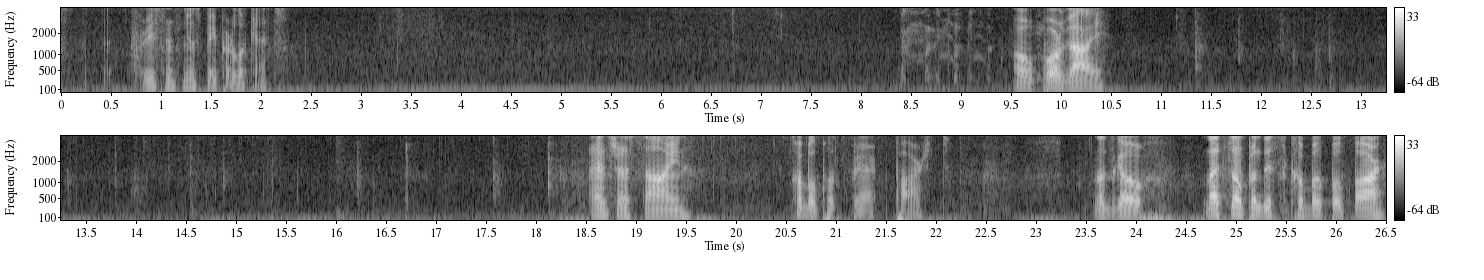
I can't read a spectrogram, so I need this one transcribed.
Recent newspaper, look at. Oh, poor guy. Entrance sign. Cobblepot Park. Let's go. Let's open this Cobblepot Park.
